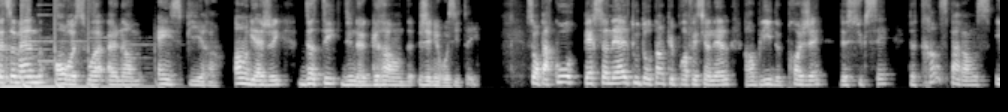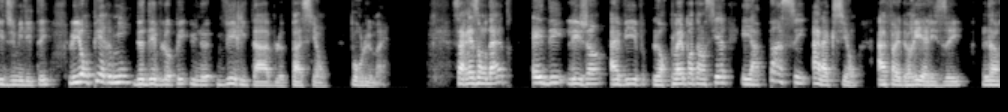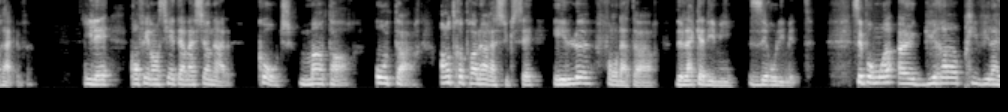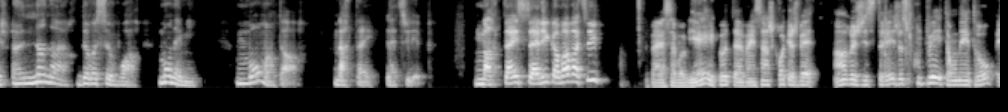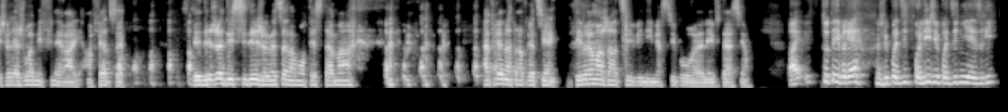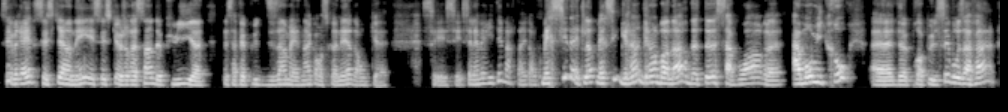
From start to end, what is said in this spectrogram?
Cette semaine, on reçoit un homme inspirant, engagé, doté d'une grande générosité. Son parcours personnel tout autant que professionnel, rempli de projets, de succès, de transparence et d'humilité, lui ont permis de développer une véritable passion pour l'humain. Sa raison d'être, aider les gens à vivre leur plein potentiel et à passer à l'action afin de réaliser leurs rêves. Il est conférencier international, coach, mentor, auteur, entrepreneur à succès et le fondateur de l'Académie Zéro Limite. C'est pour moi un grand privilège, un honneur de recevoir mon ami, mon mentor, Martin Latulippe. Martin, salut, comment vas-tu? Ben, ça va bien. Écoute, Vincent, je crois que je vais enregistrer, juste couper ton intro et je vais la jouer à mes funérailles. En fait, c'était déjà décidé, je vais mettre ça dans mon testament. après notre entretien. Tu es vraiment gentil, Vinny. Merci pour euh, l'invitation. tout est vrai. Je n'ai pas dit de folie, je n'ai pas dit de niaiserie. C'est vrai, c'est ce qu'il y en est et c'est ce que je ressens depuis, euh, ça fait plus de dix ans maintenant qu'on se connaît. Donc, euh, c'est la vérité, Martin. Donc, merci d'être là. Merci, grand, grand bonheur de te savoir à mon micro, de propulser vos affaires.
